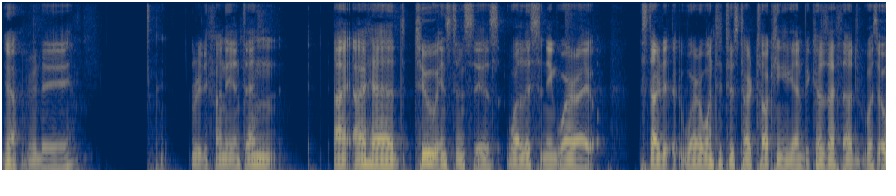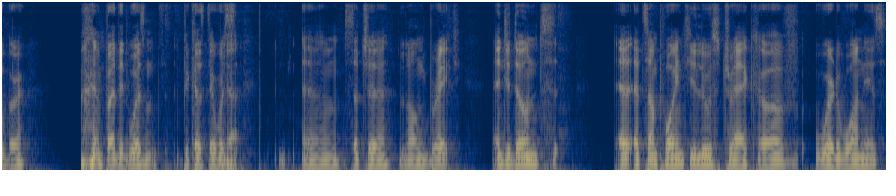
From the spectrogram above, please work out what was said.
Yeah. Really really funny. And then I I had two instances while listening where I started where I wanted to start talking again because I thought it was over. but it wasn't because there was yeah. um, such a long break. And you don't at, at some point you lose track of where the one is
